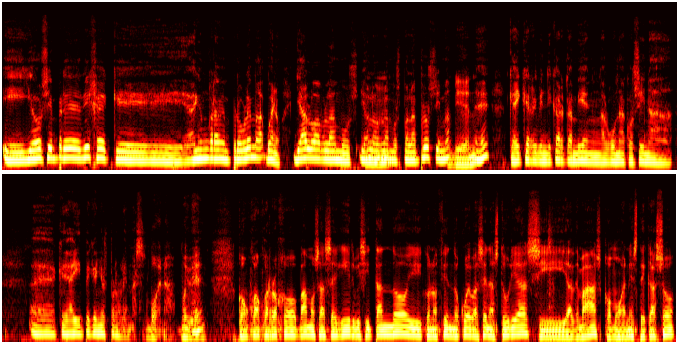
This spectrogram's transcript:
y yo siempre dije que hay un grave problema. Bueno, ya lo hablamos, ya lo hablamos para la próxima. Bien. ¿eh? Que hay que reivindicar también alguna cocina eh, que hay pequeños problemas. Bueno, muy ¿Eh? bien. Con Juanjo Arrojo vamos a seguir visitando y conociendo cuevas en Asturias y además, como en este caso,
